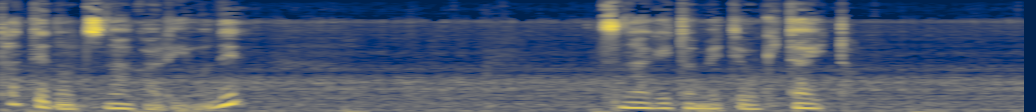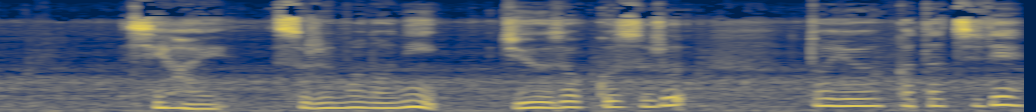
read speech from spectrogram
縦のつながりをねつなぎ止めておきたいと支配するものに従属するという形で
